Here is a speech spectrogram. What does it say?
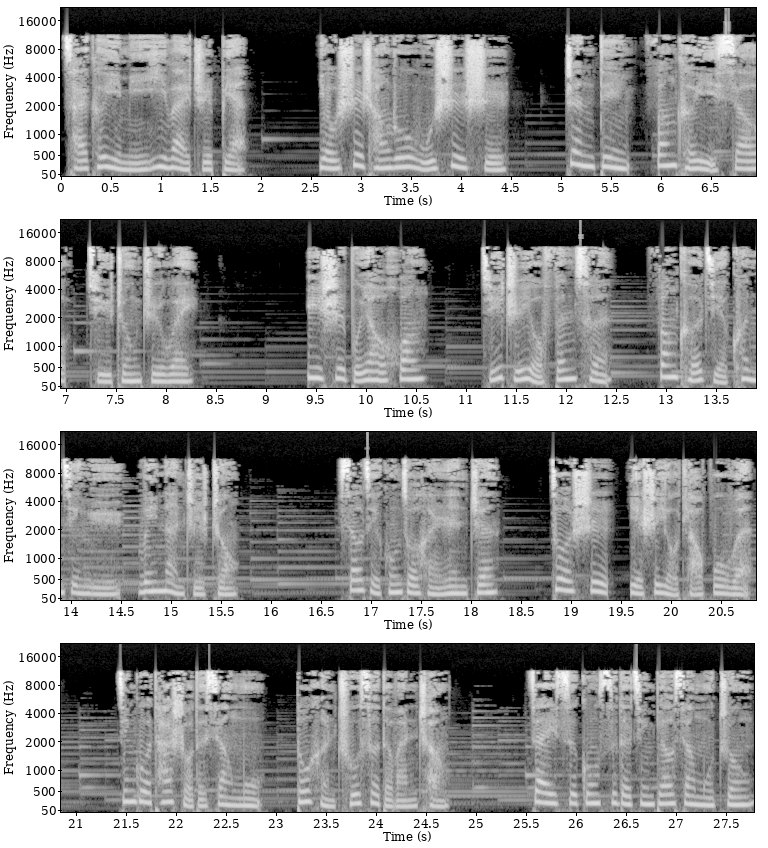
才可以迷意外之变；有事常如无事时，镇定方可以消局中之危。”遇事不要慌，举止有分寸，方可解困境于危难之中。肖姐工作很认真，做事也是有条不紊，经过她手的项目都很出色的完成。在一次公司的竞标项目中，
